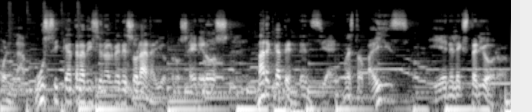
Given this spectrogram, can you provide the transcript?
con la música tradicional venezolana y otros géneros marca tendencia en nuestro país y en el exterior.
